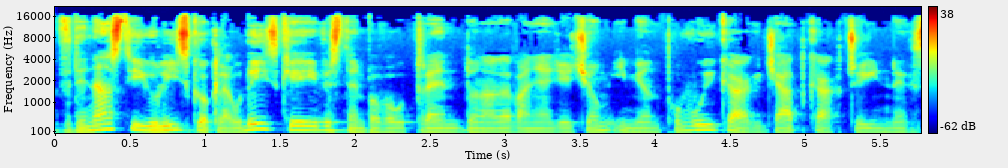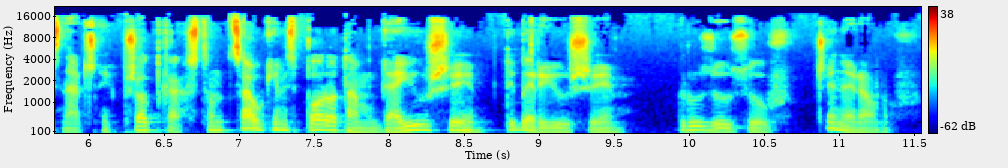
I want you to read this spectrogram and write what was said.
W dynastii julijsko-klaudyjskiej występował trend do nadawania dzieciom imion po wujkach, dziadkach czy innych znacznych przodkach, stąd całkiem sporo tam Gajuszy, Tyberiuszy, Gruzusów czy Neronów.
